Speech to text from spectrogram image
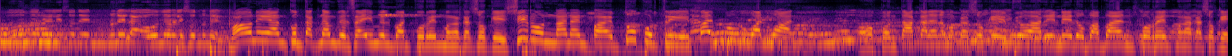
owner relisod din nunila, owner relisod nunil. Mao ni ang contact number sa email band po rin mga kasuki 0995-243-5411 o kontak ka na mga kasuki. If you are in need of a band for rent mga kasuki.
